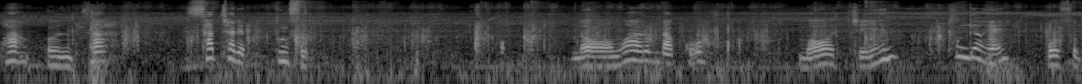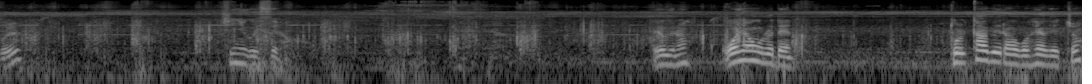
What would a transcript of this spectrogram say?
황은사 사찰의 풍습 너무 아름답고 멋진 풍경의 모습을 지니고 있어요. 여기는 원형으로 된 돌탑이라고 해야겠죠?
